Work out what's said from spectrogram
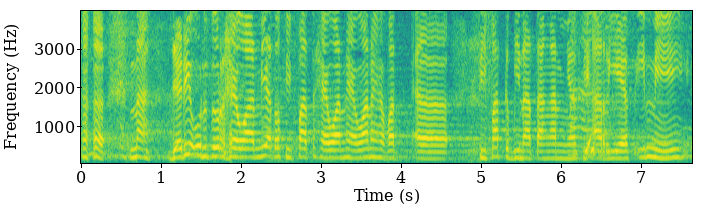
nah, jadi unsur hewani atau sifat hewan-hewan, sifat eh, sifat kebinatangannya si Aries ini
